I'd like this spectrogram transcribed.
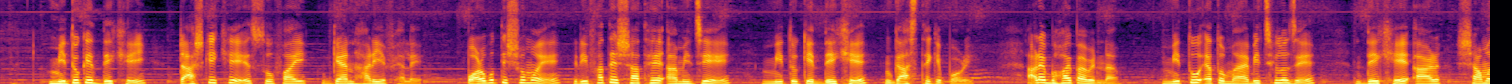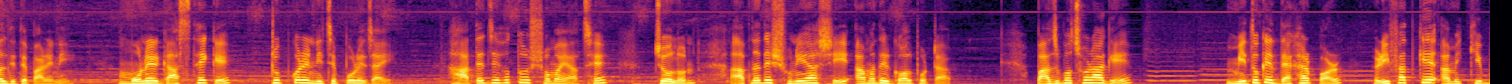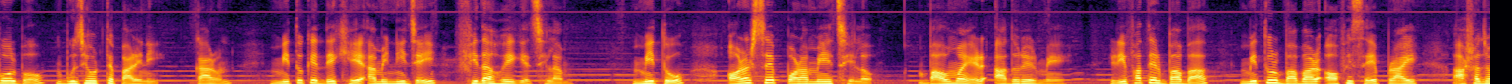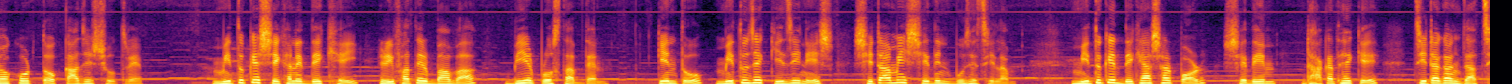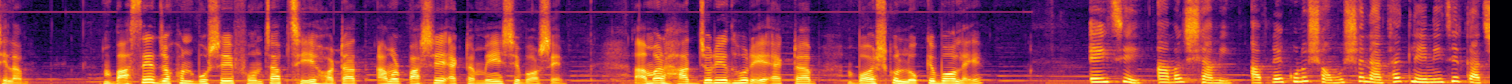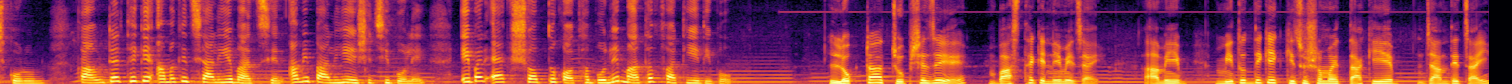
মিতুকে দেখেই টাসকে খেয়ে সোফায় জ্ঞান হারিয়ে ফেলে। পরবর্তী সময়ে রিফাতের সাথে আমি যে মিতুকে দেখে গাছ থেকে পড়ি। আরে ভয় পাবেন না। মিতু এত মায়াবী ছিল যে দেখে আর সামাল দিতে পারেনি। মনের গাছ থেকে টুপ করে নিচে পড়ে যায়। হাতে যেহেতু সময় আছে, চলুন আপনাদের শুনিয়ে আসি আমাদের গল্পটা। পাঁচ বছর আগে মিতুকে দেখার পর রিফাতকে আমি কি বলব বুঝে উঠতে পারিনি, কারণ মিতুকে দেখে আমি নিজেই ফিদা হয়ে গেছিলাম। মিতু অনার্সে পড়া মেয়ে ছিল, বাবা মায়ের আদরের মেয়ে। রিফাতের বাবা মিতুর বাবার অফিসে প্রায় আসা যাওয়া করত কাজের সূত্রে। মিতুকে সেখানে দেখেই রিফাতের বাবা বিয়ের প্রস্তাব দেন। কিন্তু মিতু যে কী জিনিস সেটা আমি সেদিন বুঝেছিলাম। মিতুকে দেখে আসার পর সেদিন ঢাকা থেকে চিটাগাং যাচ্ছিলাম। বাসে যখন বসে ফোন চাপছি হঠাৎ আমার পাশে একটা মেয়ে এসে বসে। আমার হাত জড়িয়ে ধরে একটা বয়স্ক লোককে বলে এই যে আমার স্বামী আপনার কোনো সমস্যা না থাকলে নিজের কাজ করুন। কাউন্টার থেকে আমাকে চালিয়ে মারছেন আমি পালিয়ে এসেছি বলে। এবার এক শব্দ কথা বলে মাথা ফাটিয়ে দিব। লোকটা চুপসে যেয়ে বাস থেকে নেমে যায়। আমি মিতুর দিকে কিছু সময় তাকিয়ে জানতে চাই,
